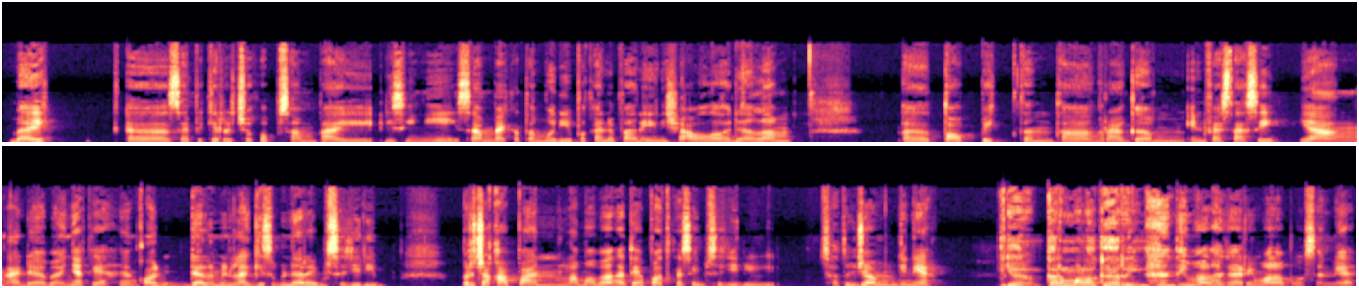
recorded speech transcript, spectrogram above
Baik uh, saya pikir cukup sampai di sini sampai ketemu di pekan depan insya Allah dalam uh, topik tentang ragam investasi yang ada banyak ya yang kalau dalamin lagi sebenarnya bisa jadi percakapan lama banget ya podcastnya bisa jadi satu jam mungkin ya Ya, ntar malah garing. Nanti malah garing, malah bosan ya.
